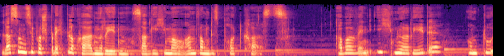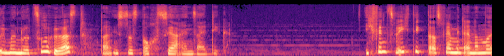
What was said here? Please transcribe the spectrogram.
Lass uns über Sprechblockaden reden, sage ich immer am Anfang des Podcasts. Aber wenn ich nur rede und du immer nur zuhörst, dann ist das doch sehr einseitig. Ich finde es wichtig, dass wir miteinander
